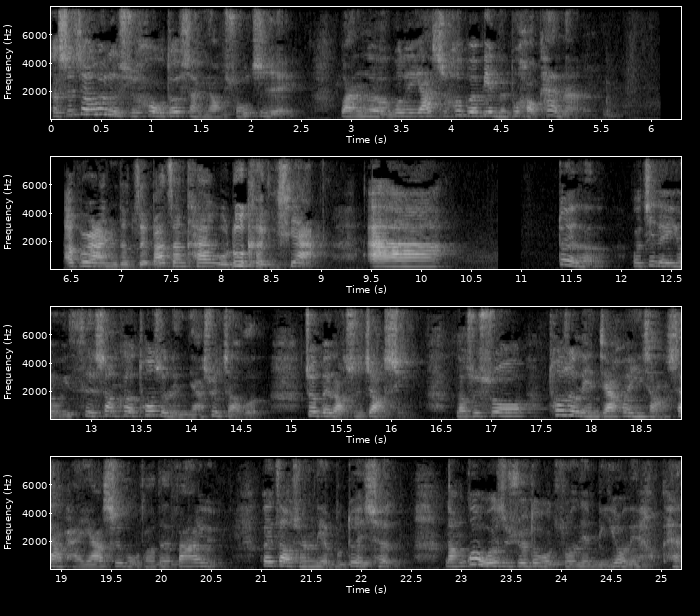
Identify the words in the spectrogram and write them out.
可是教会的时候我都想咬手指哎，完了，我的牙齿会不会变得不好看呢？啊，不然你的嘴巴张开，我 look 一下啊。对了，我记得有一次上课拖着脸颊睡着了，就被老师叫醒。老师说拖着脸颊会影响下排牙齿骨头的发育，会造成脸不对称。难怪我一直觉得我左脸比右脸好看。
